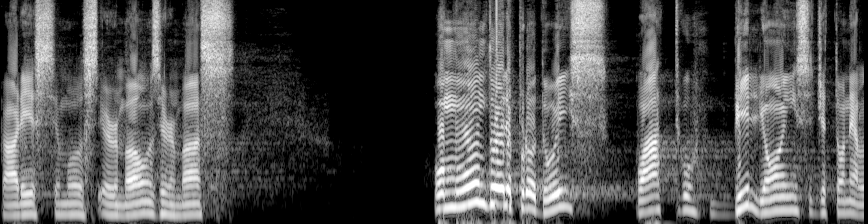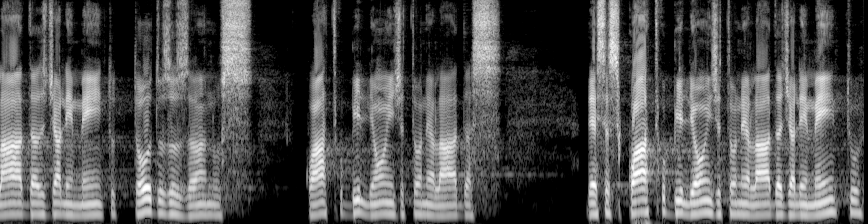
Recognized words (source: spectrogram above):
Caríssimos irmãos e irmãs, o mundo ele produz 4 bilhões de toneladas de alimento todos os anos. 4 bilhões de toneladas. Desses 4 bilhões de toneladas de alimento,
